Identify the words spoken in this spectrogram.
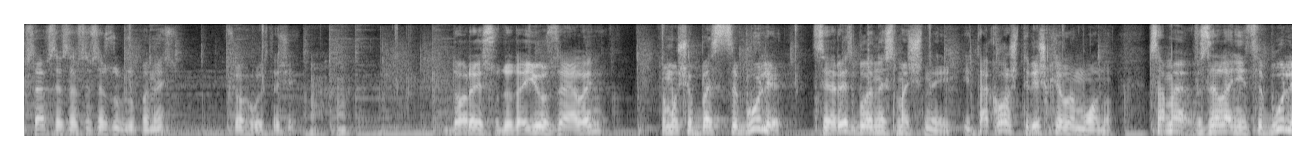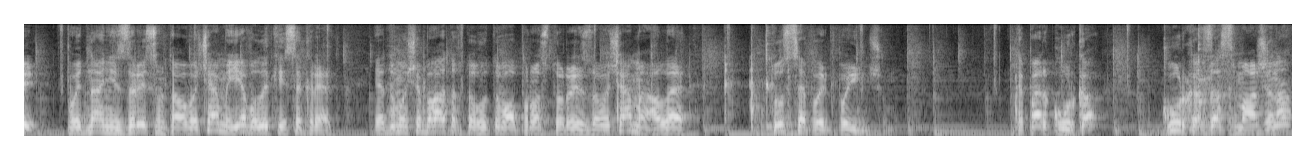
Все, все, все, все, все, зуб, зупинись. Цього вистачить. До рису додаю зелень, тому що без цибулі цей рис буде несмачний. І також трішки лимону. Саме в зеленій цибулі, в поєднанні з рисом та овочами, є великий секрет. Я думаю, що багато хто готував просто рис з овочами, але тут все по- по-іншому. Тепер курка. Курка засмажена.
